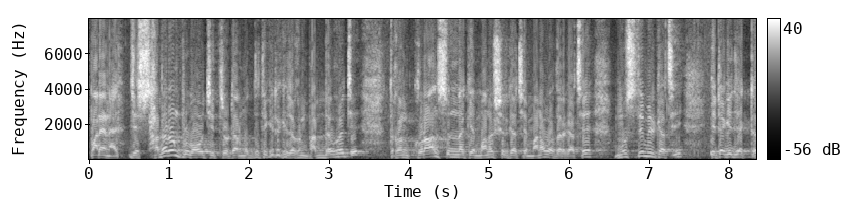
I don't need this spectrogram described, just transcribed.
পারে না। যে সাধারণ প্রবাহ চিত্রটার মধ্যে থেকে এটাকে যখন বাদ দেওয়া হয়েছে তখন কোরআন সুন্নাকে মানুষের কাছে মানবতার কাছে মুসলিমের কাছে এটাকে যে একটা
